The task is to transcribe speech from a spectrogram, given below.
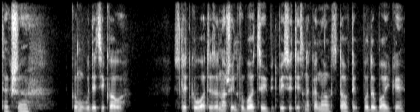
Так що, кому буде цікаво слідкувати за нашою інкубацією, підписуйтесь на канал, ставте вподобайки.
